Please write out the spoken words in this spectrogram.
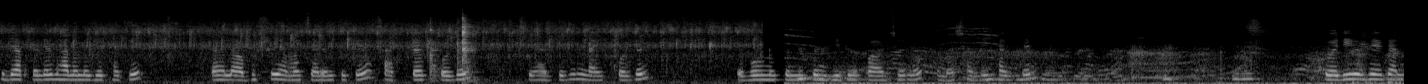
যদি আপনাদের ভালো লেগে থাকে, তাহলে অবশ্যই আমার চ্যানেলটিকে সাবস্ক্রাইব করবেন শেয়ার দেবেন লাইক করবেন। এবং নতুন নতুন ভিডিও পাওয়ার জন্য আমার সাথেই থাকবেন। তৈরি হয়ে গেল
